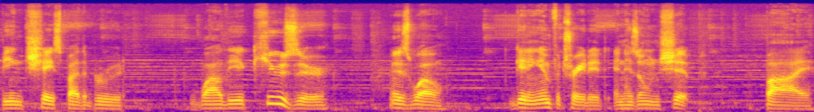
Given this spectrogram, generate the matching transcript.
being chased by the Brood, while the Accuser is, well, getting infiltrated in his own ship by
